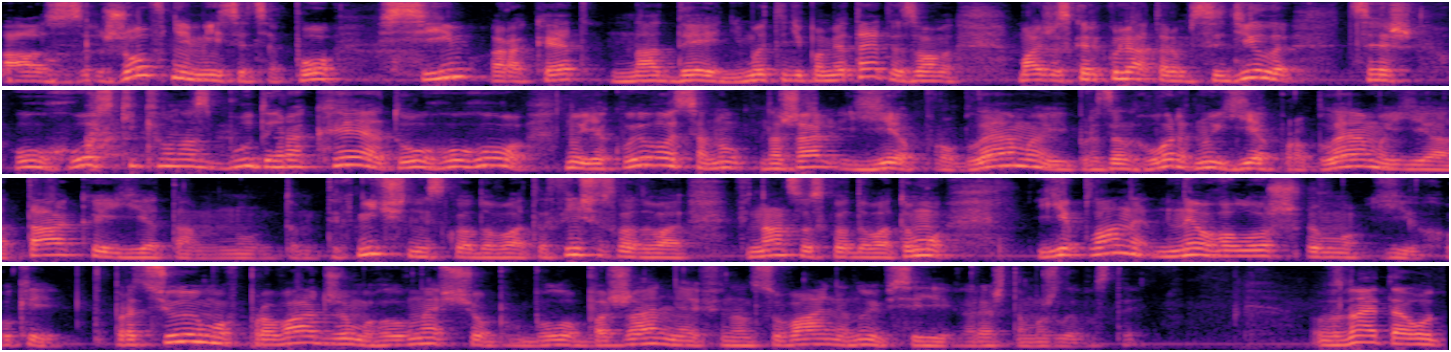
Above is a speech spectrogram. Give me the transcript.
А з жовтня місяця по 7 ракет на день. І ми тоді пам'ятаєте з вами майже з калькулятором сиділи. Це ж ого, скільки у нас буде ракет, ого. Ну як виявилося, ну на жаль, є проблеми, і президент говорить: ну є проблеми, є атаки, є там ну там технічні складова, технічна складова, фінансова складова. Тому є плани, не оголошуємо їх. Окей, працюємо, впроваджуємо. Головне, щоб було бажання, фінансування, ну і всі решта можливостей. Ви знаєте, от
